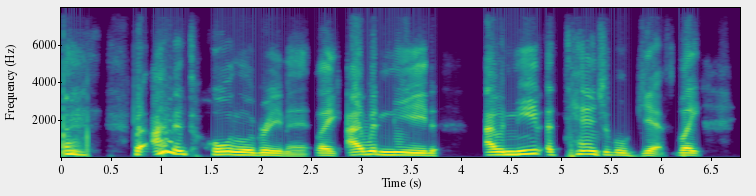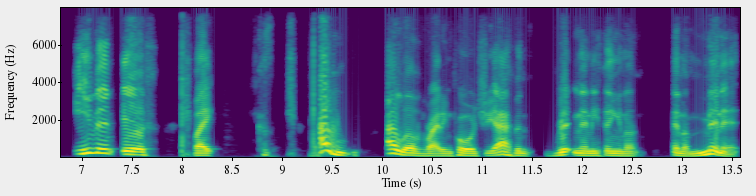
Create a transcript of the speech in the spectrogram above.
but I'm in total agreement. Like I would need I would need a tangible gift. Like even if like cuz I I love writing poetry. I haven't written anything in a in a minute,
